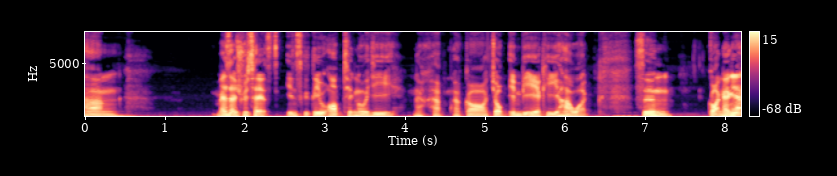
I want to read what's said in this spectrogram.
ทาง Massachusetts Institute of Technology นะครับแล้วก็จบ MBA ที่ Harvard ซึ่งก่อนหน้านี้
